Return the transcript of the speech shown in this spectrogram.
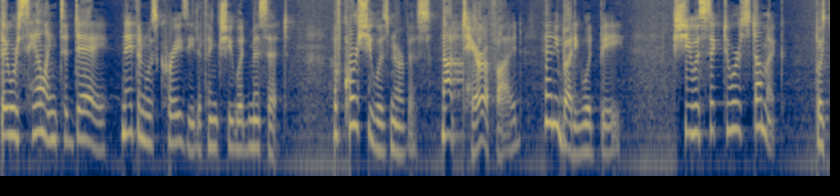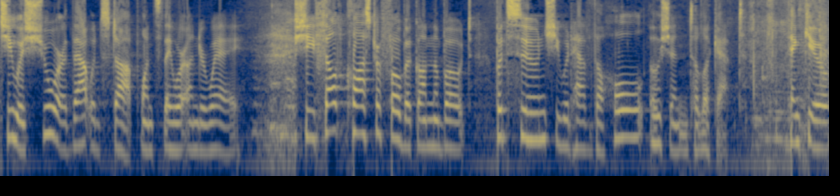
They were sailing today. Nathan was crazy to think she would miss it. Of course she was nervous, not terrified. Anybody would be. She was sick to her stomach, but she was sure that would stop once they were underway. She felt claustrophobic on the boat, but soon she would have the whole ocean to look at. Thank you.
